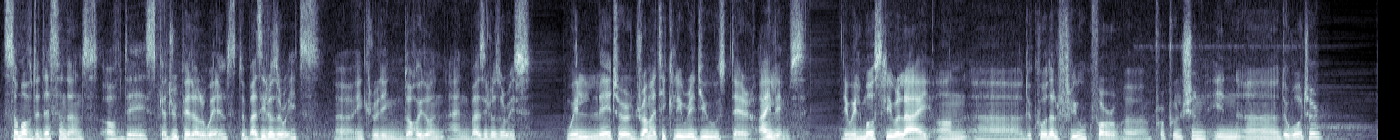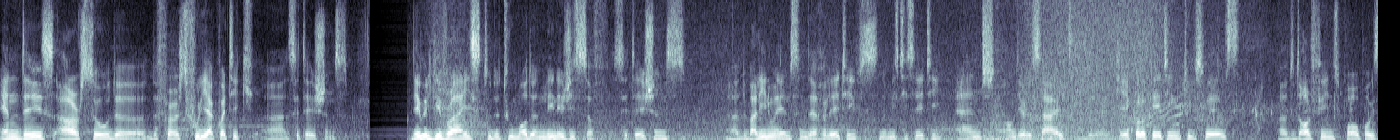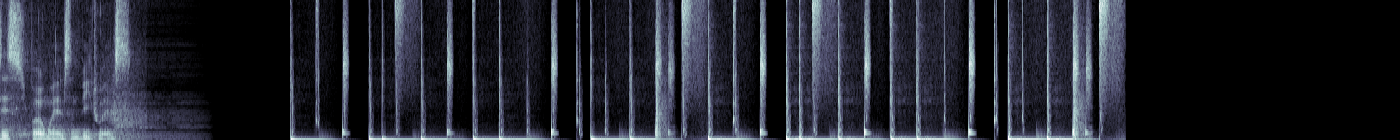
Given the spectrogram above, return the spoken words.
Some of the descendants of these quadrupedal whales, the basilosaurids, uh, including Dorudon and Basilosaurus, will later dramatically reduce their hind limbs. They will mostly rely on uh, the caudal fluke for uh, propulsion in uh, the water. And these are so the, the first fully aquatic uh, cetaceans. They will give rise to the two modern lineages of cetaceans, uh, the baleen whales and their relatives, the Mysticeti, and on the other side, the, the echolocating tooth whales, uh, the dolphins, porpoises, sperm whales, and beaked whales.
